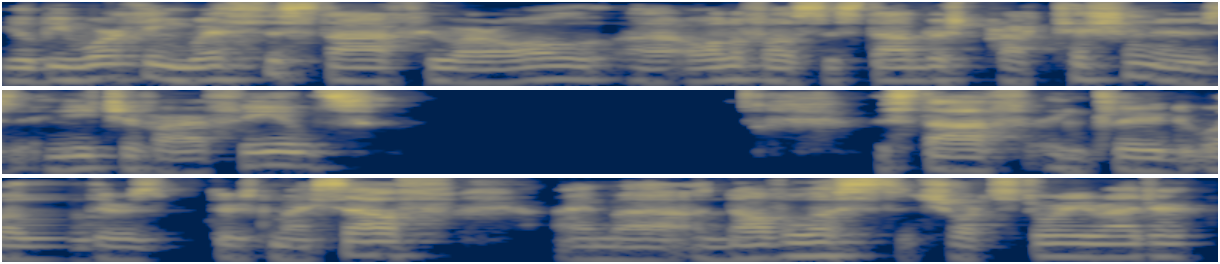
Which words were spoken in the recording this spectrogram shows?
You'll be working with the staff who are all, uh, all of us established practitioners in each of our fields the staff include well, there's there's myself. I'm a, a novelist, a short story writer.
